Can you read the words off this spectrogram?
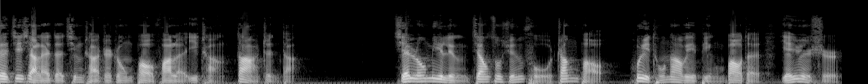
在接下来的清查之中，爆发了一场大震荡。乾隆密令江苏巡抚张宝会同那位禀报的盐运使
